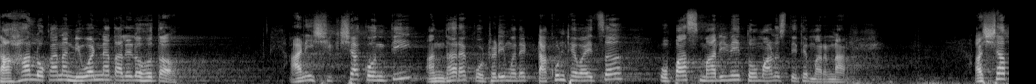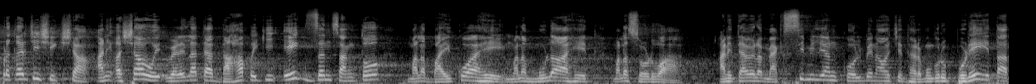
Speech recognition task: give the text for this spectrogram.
दहा लोकांना निवडण्यात आलेलं होतं. आणि शिक्षा कोणती? अंधारा कोठडीमध्ये टाकून ठेवायचं. उपासमारीने तो माणूस तिथे मरणार. अशा प्रकारची शिक्षा आणि अशा वे- वेळेला त्या दहापैकी एक जण सांगतो मला बायको आहे मला मुलं आहेत मला सोडवा. आणि त्यावेळेला मॅक्सिमिलियन कोल्बे नावाचे धर्मगुरू पुढे येतात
